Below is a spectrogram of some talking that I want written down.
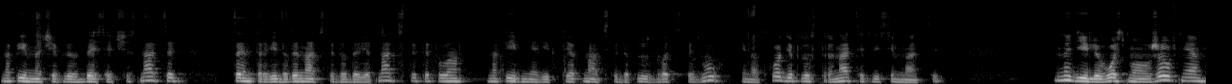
на півночі плюс 10-16, в центр від 11 до 19 тепла, на півдні від 15 до плюс 22 і на сході плюс 13-18. Неділю 8 жовтня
